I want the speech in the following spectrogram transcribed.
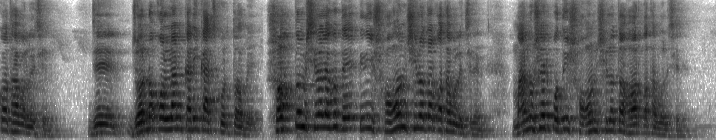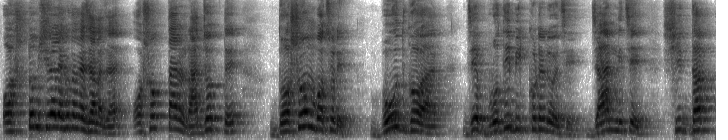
কথা বলেছেন, যে জনকল্যাণকারী কাজ করতে হবে। সপ্তম শিলালেখতে তিনি সহনশীলতার কথা বলেছিলেন, মানুষের প্রতি সহনশীলতা হওয়ার কথা বলেছেন। অষ্টম শিলালেখ থেকে জানা যায়, অশোক তার রাজত্বের দশম বছরে বৌদ্ধ গয়ার যে ব্রধি বৃক্ষটি রয়েছে, যার নিচে সিদ্ধার্থ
